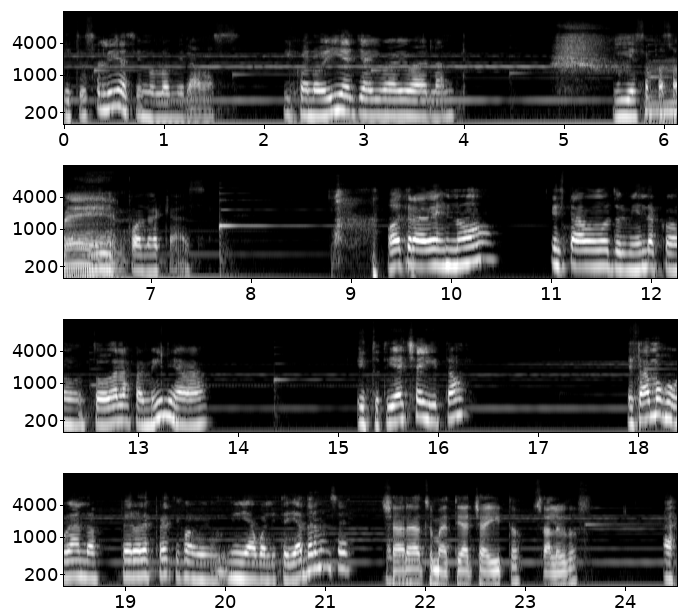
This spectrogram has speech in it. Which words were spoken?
Y tú salías y no lo mirabas. Y cuando oías ya iba, iba adelante. Y eso pasaba por la casa. Otra vez no. Estábamos durmiendo con toda la familia. Y tu tía Chayito. Estábamos jugando. Pero después dijo mi, mi abuelita, ya duérmense. Shout out to my tía Chaito. Saludos. Ah,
